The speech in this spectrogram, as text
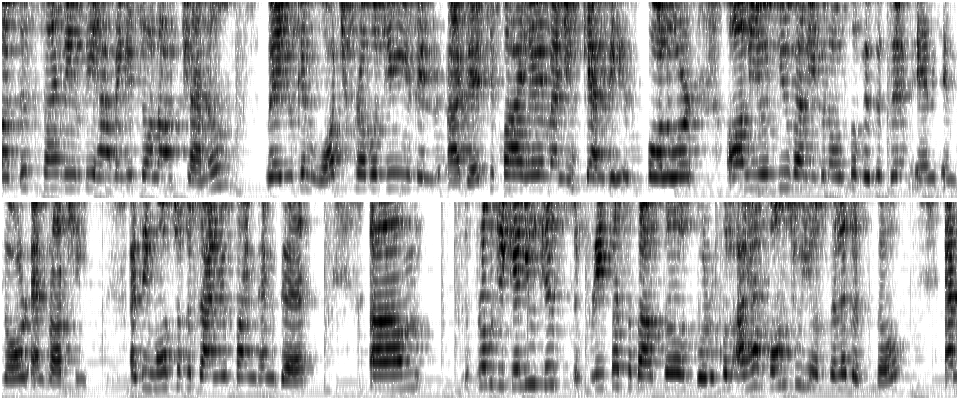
but this time we'll be having it on our channel where you can watch Prabhuji, you can identify him, and you can be his follower on YouTube, and you can also visit him in Indore and Ranchi. I think most of the time you find him there. Um, Prabhuji, can you just brief us about the Gurukul? I have gone through your syllabus though, and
